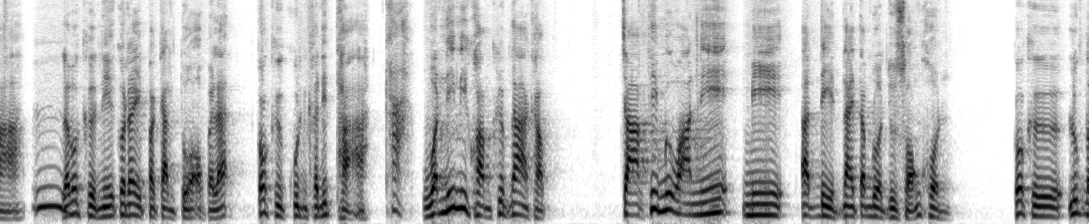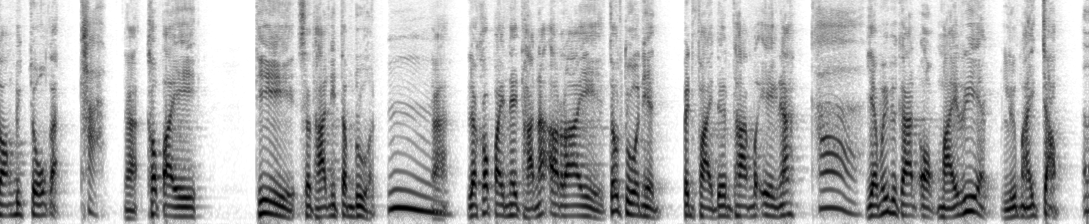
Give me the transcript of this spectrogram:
หาอืมแล้วเมื่อคืนนี้ก็ได้ประกันตัวออกไปแล้ว ก็คือคุณคณิษฐาค่ะวันนี้มีความคืบหน้าครับ จากที่เมื่อวานนี้มีอดีตนายตำรวจอยู่สองคน ก็คือลูกน้องบิ๊กโจ๊กอะ ค่ะนะเข้าไปที่สถานีตำรวจอืมนะแล้วเข้าไปในฐานะอะไร เจ้าตัวเนี่ยเป็นฝ่ายเดินทางมาเองนะค่ะยังไม่มีการออกหมายเรียกหรือหมายจับ เอ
